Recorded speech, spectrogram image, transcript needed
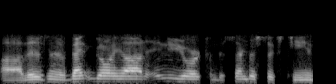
Uh, there's an event going on in New York on December 16th,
